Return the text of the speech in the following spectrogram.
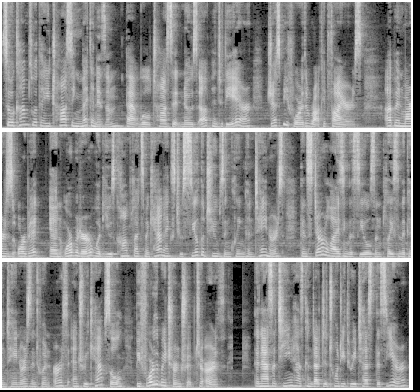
so it comes with a tossing mechanism that will toss it nose up into the air just before the rocket fires. Up in Mars' orbit, an orbiter would use complex mechanics to seal the tubes in clean containers, then sterilizing the seals and placing the containers into an Earth entry capsule before the return trip to Earth. The NASA team has conducted 23 tests this year,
